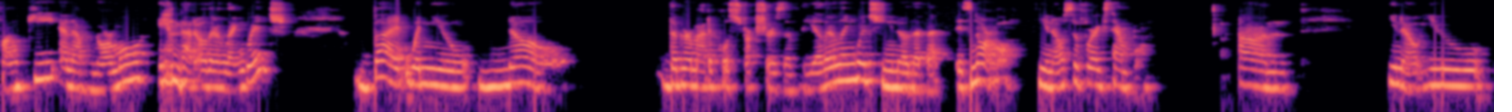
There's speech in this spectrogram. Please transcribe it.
funky and abnormal in that other language. But when you know the grammatical structures of the other language, you know that that is normal. You know, so for example, um, you know, you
